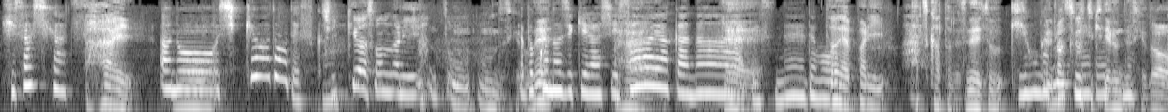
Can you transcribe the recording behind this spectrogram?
日差しが暑い。はいあの湿気はどうですか？湿気はそんなにと思うんですけどね。この時期らしい、爽やかなですね、はいえー、でもただやっぱり暑かったですね、ちょっと気温がね、今、スーツ着てるんですけど、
